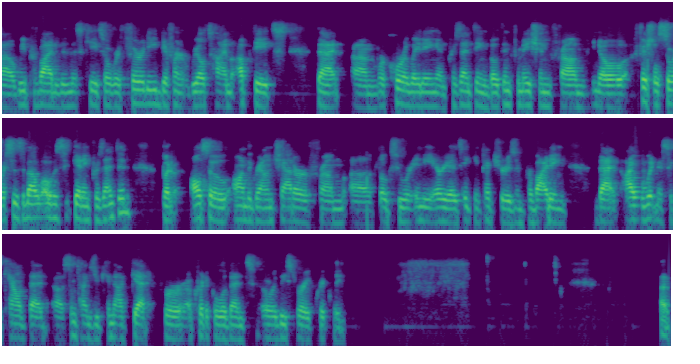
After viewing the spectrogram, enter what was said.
uh, we provided in this case over 30 different real-time updates that um, were correlating and presenting both information from you know official sources about what was getting presented, but also on the ground chatter from uh, folks who were in the area taking pictures and providing that eyewitness account that uh, sometimes you cannot get for a critical event or at least very quickly. Uh,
